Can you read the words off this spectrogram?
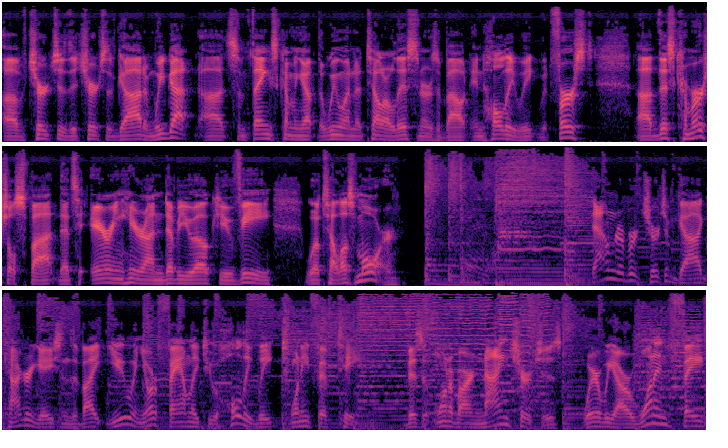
of churches, the Church of God, and we've got uh, some things coming up that we want to tell our listeners about in Holy Week. But first, uh, this commercial spot that's airing here on WLQV will tell us more Downriver Church of God congregations invite you and your family to Holy Week 2015. Visit one of our nine churches where we are one in faith,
